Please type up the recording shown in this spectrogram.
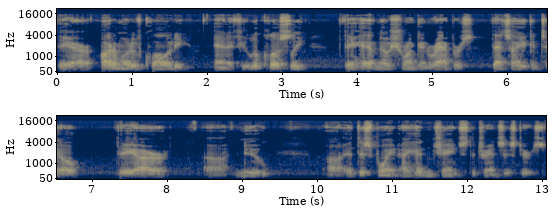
They are automotive quality and if you look closely they have no shrunken wrappers. That's how you can tell they are uh, new. Uh, at this point I hadn't changed the transistors.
